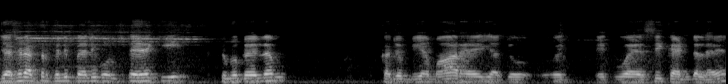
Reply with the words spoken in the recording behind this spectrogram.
जैसे डॉक्टर फिलिप पैली बोलते हैं कि ट्यूबरक्लिनम का जो बीएमआर है या जो एक, एक वो ऐसी कैंडल है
